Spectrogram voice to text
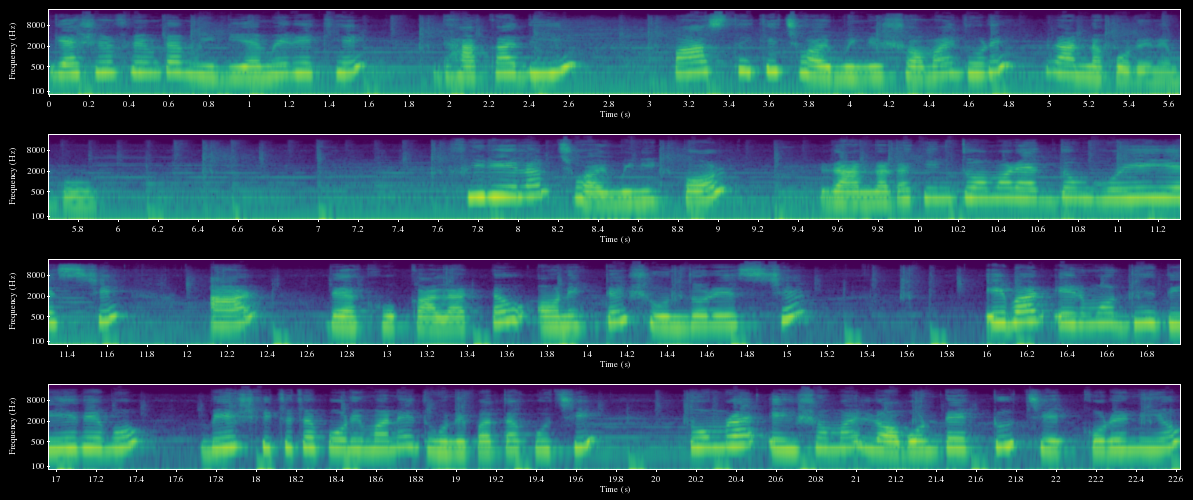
গ্যাসের ফ্লেমটা মিডিয়ামে রেখে ঢাকা দিয়ে পাঁচ থেকে ছয় মিনিট সময় ধরে রান্না করে নেব। ফিরে এলাম ছয় মিনিট পর। রান্নাটা কিন্তু আমার একদম হয়েই এসছে। আর দেখো কালারটাও অনেকটাই সুন্দর এসছে। এবার এর মধ্যে দিয়ে দেব বেশ কিছুটা পরিমাণে ধনেপাতা কুচি। তোমরা এই সময় লবণটা একটু চেক করে নিও।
